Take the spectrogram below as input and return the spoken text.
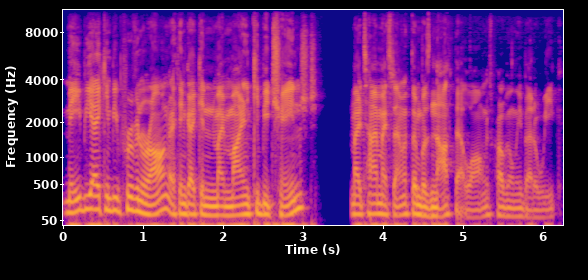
Maybe I can be proven wrong. I think I can, my mind can be changed. My time I spent with them was not that long. It's probably only about a week.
